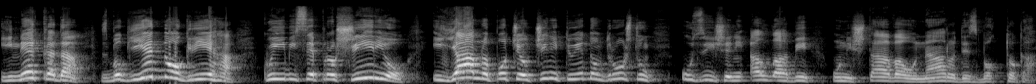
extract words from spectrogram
i nekada zbog jednog grijeha koji bi se proširio i javno počeo činiti u jednom društvu, uzvišeni Allah bi uništavao narode zbog toga.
